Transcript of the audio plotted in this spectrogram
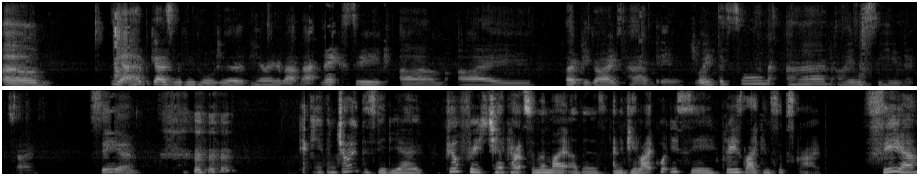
um, yeah, I hope you guys are looking forward to hearing about that next week. Um, I hope you guys have enjoyed this one, and I will see you next time. See ya! If you've enjoyed this video, feel free to check out some of my others, and if you like what you see, please like and subscribe. See ya!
